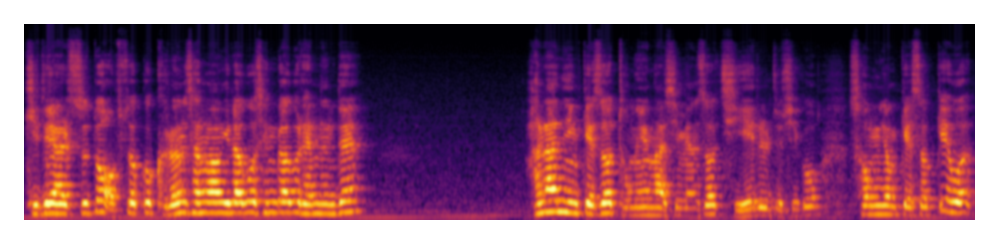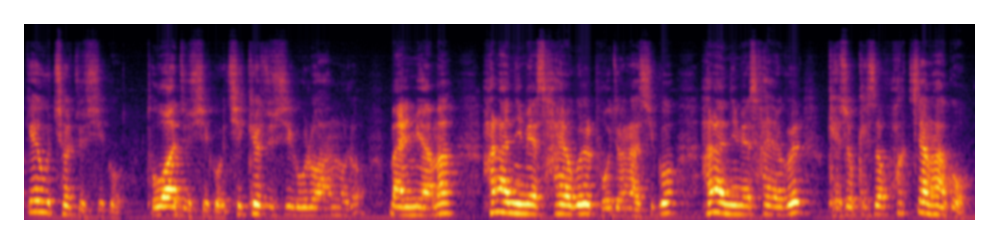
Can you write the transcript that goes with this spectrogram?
기대할 수도 없었고 그런 상황이라고 생각을 했는데 하나님께서 동행하시면서 지혜를 주시고 성령께서 깨워, 깨우쳐 주시고 도와주시고 지켜주시고로 함으로 말미암아 하나님의 사역을 보존하시고 하나님의 사역을 계속해서 확장하고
